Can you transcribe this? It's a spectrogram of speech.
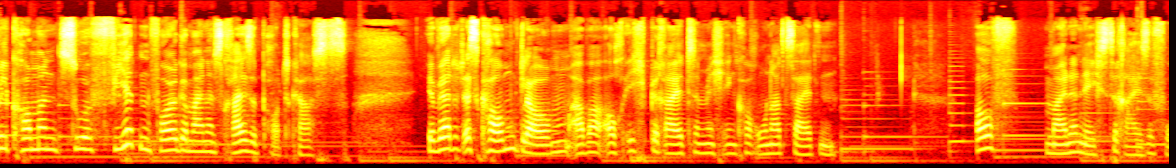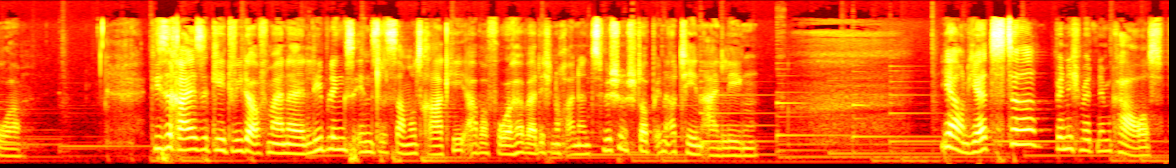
willkommen zur vierten Folge meines Reisepodcasts. Ihr werdet es kaum glauben, aber auch ich bereite mich in Corona-Zeiten auf meine nächste Reise vor. Diese Reise geht wieder auf meine Lieblingsinsel Samothraki, aber vorher werde ich noch einen Zwischenstopp in Athen einlegen. Ja, und jetzt äh, bin ich mitten im Chaos.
